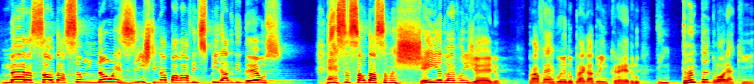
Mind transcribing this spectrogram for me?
Mera saudação não existe na palavra inspirada de Deus. Essa saudação é cheia do Evangelho. Para a vergonha do pregador incrédulo, tem tanta glória aqui.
